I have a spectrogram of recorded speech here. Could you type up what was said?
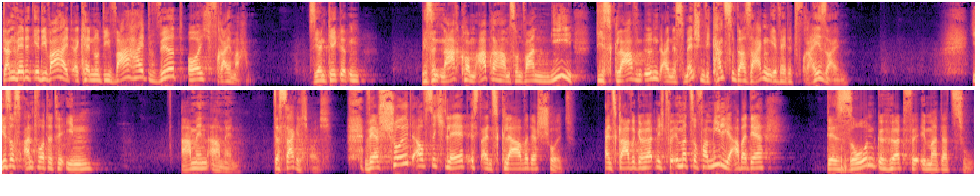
Dann werdet ihr die Wahrheit erkennen und die Wahrheit wird euch frei machen. Sie entgegneten, wir sind Nachkommen Abrahams und waren nie die Sklaven irgendeines Menschen. Wie kannst du da sagen, ihr werdet frei sein? Jesus antwortete ihnen, Amen, Amen. Das sage ich euch. Wer Schuld auf sich lädt, ist ein Sklave der Schuld. Ein Sklave gehört nicht für immer zur Familie, aber der, der Sohn gehört für immer dazu.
